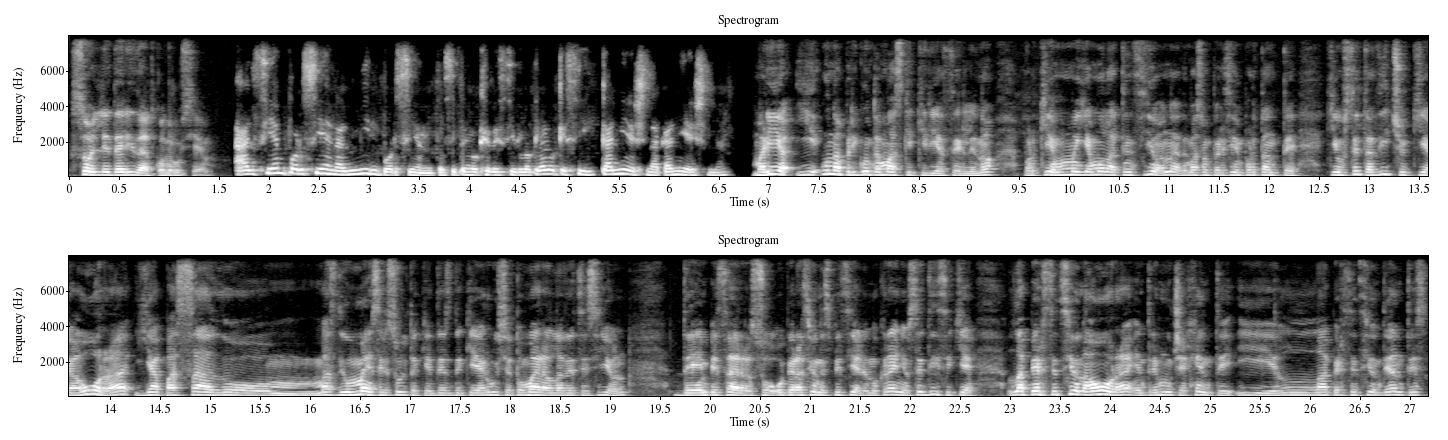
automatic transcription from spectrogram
solidaridad con Rusia. Al 100%, al 1000%, si tengo que decirlo. Claro que sí, Kanieshna, Kanieshna. María, y una pregunta más que quería hacerle, ¿no? Porque me llamó la atención, además me pareció importante, que usted ha dicho que ahora ya ha pasado mm, más de un mes, resulta que desde que Rusia tomara la decisión de empezar su operación especial en Ucrania, usted dice que la percepción ahora entre mucha gente y la percepción de antes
